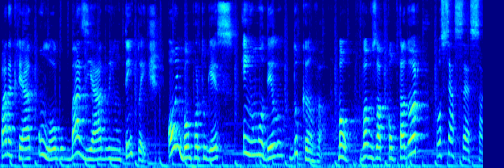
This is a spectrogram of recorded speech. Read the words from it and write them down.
para criar um logo baseado em um template, ou em bom português, em um modelo do Canva. Bom, vamos lá para o computador? Você acessa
